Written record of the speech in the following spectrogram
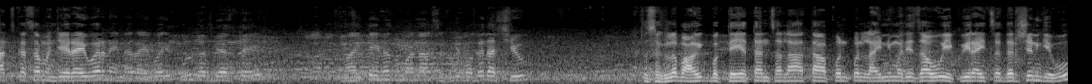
आज कसं म्हणजे रविवार नाही ना रविवारी फुल गर्दी असते. माहिती आहे ना तुम्हाला सगळी बघत अशीव तर सगळं भाविक बघते येताना चला आता आपण पण लाईनीमध्ये जाऊ एकविराईचं दर्शन घेऊ.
